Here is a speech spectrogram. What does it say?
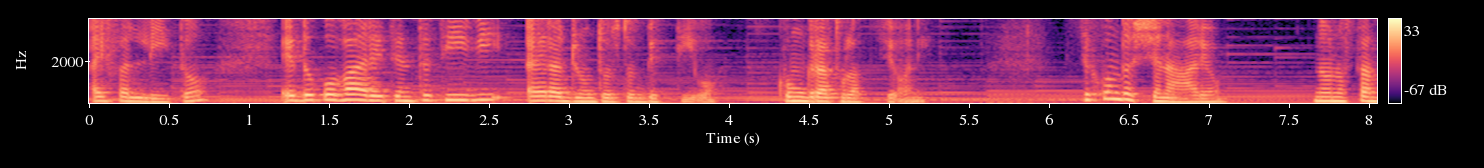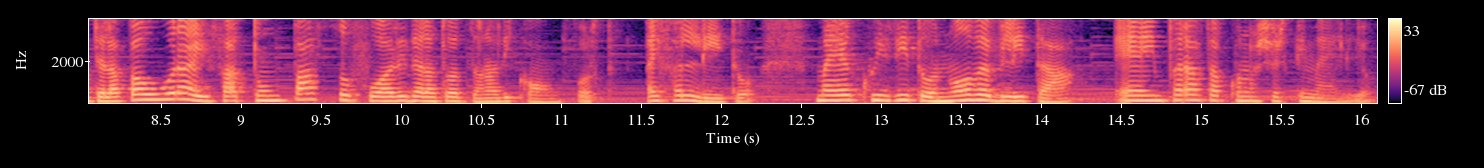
hai fallito e dopo vari tentativi hai raggiunto il tuo obiettivo. Congratulazioni. Secondo scenario. Nonostante la paura, hai fatto un passo fuori dalla tua zona di comfort, hai fallito, ma hai acquisito nuove abilità e hai imparato a conoscerti meglio.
